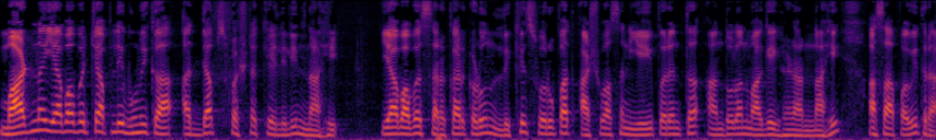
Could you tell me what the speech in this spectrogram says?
माडनं याबाबतची आपली भूमिका अद्याप स्पष्ट केलेली नाही. याबाबत सरकारकडून लिखित स्वरूपात आश्वासन येईपर्यंत आंदोलन मागे घेणार नाही असा पवित्रा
